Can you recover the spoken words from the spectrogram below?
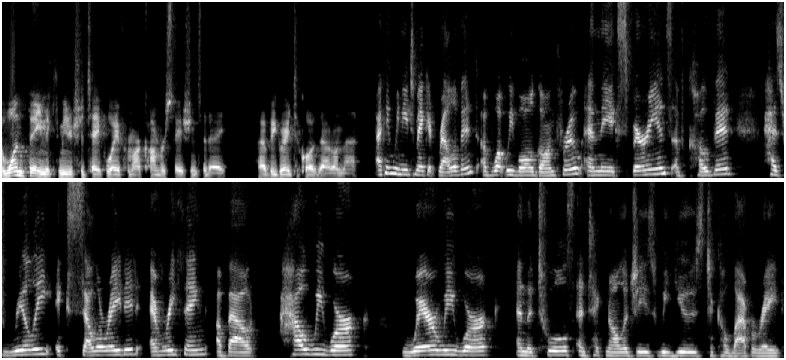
the one thing the community should take away from our conversation today. Uh, it'd be great to close out on that. I think we need to make it relevant of what we've all gone through. And the experience of COVID has really accelerated everything about how we work, where we work, and the tools and technologies we use to collaborate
